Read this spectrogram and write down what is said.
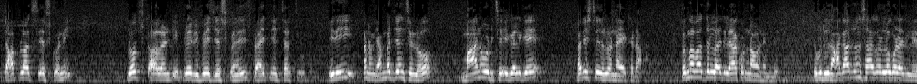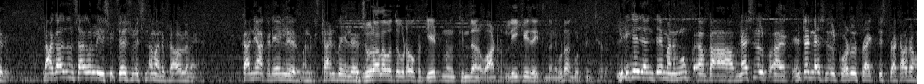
స్టాప్ లాక్స్ చేసుకొని రోప్స్ కావాలంటే ఇప్పుడే రిపేర్ చేసుకునేది ప్రయత్నించవచ్చు. ఇది మనం ఎమర్జెన్సీలో మానవుడు చేయగలిగే పరిస్థితులు ఉన్నాయి ఇక్కడ. తుంగభద్రలో అది లేకుండా ఉండింది. ఇప్పుడు నాగార్జున సాగర్లో కూడా అది లేదు. నాగార్జున సాగర్లో ఈ సిచ్యువేషన్ వచ్చినా మనకు ప్రాబ్లమే కానీ అక్కడ ఏం లేదు మనకు స్టాండ్ బై లేదు. జూరాల వద్ద కూడా ఒక గేట్ కింద వాటర్ లీకేజ్ అవుతుందని కూడా గుర్తించారు. లీకేజ్ అంటే మనము ఒక నేషనల్ ఇంటర్నేషనల్ కోడల్ ప్రాక్టీస్ ప్రకారం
